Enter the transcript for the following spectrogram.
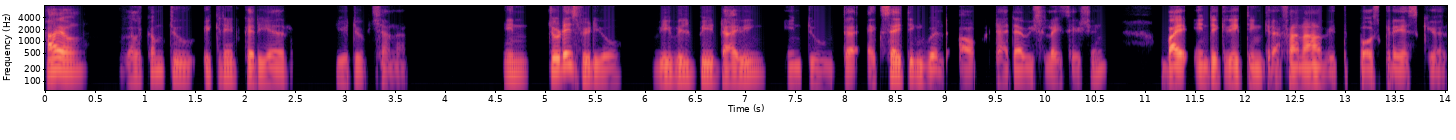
Hi all, welcome to Ignite Career YouTube channel. In today's video, we will be diving into the exciting world of data visualization by integrating Grafana with PostgreSQL.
